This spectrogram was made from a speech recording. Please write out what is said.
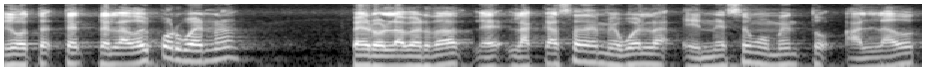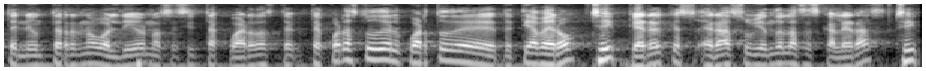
Digo, te, la doy por buena, pero la verdad, la, la casa de mi abuela en ese momento al lado tenía un terreno baldío, no sé si te acuerdas. ¿Te, acuerdas tú del cuarto de, de tía Vero? Sí. Que era el que era subiendo las escaleras. Sí,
